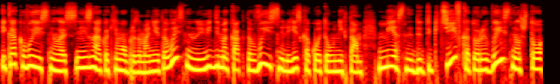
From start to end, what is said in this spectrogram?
и как выяснилось, не знаю, каким образом они это выяснили, но, видимо, как-то выяснили, есть какой-то у них там местный детектив, который выяснил, что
